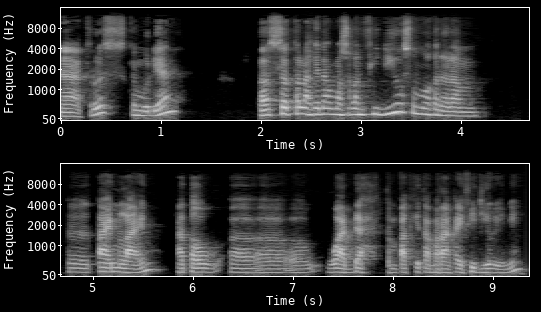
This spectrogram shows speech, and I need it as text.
Nah, terus kemudian eh, setelah kita memasukkan video semua ke dalam eh, timeline atau eh, wadah tempat kita merangkai video ini,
